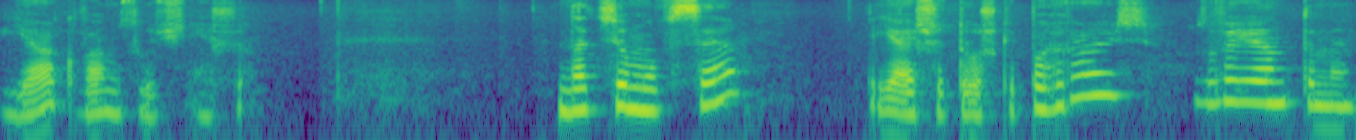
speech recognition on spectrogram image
як вам зручніше. На цьому все. Я ще трошки пограюсь з варіантами.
